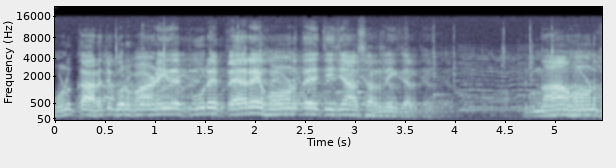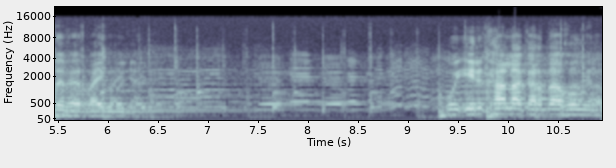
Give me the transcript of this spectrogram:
ਹੁਣ ਘਰ 'ਚ ਗੁਰਬਾਣੀ ਦੇ ਪੂਰੇ ਪਹਿਰੇ ਹੋਣ ਤੇ ਚੀਜ਼ਾਂ ਅਸਰ ਨਹੀਂ ਕਰਦੀਆਂ। ਨਾ ਹੋਣ ਤੇ ਫਿਰ ਵਾਹਿਗੁਰੂ ਜਾਣੇ ਕੋਈ ਈਰਖਾਲਾ ਕਰਦਾ ਹੋਵੇ ਲਾ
